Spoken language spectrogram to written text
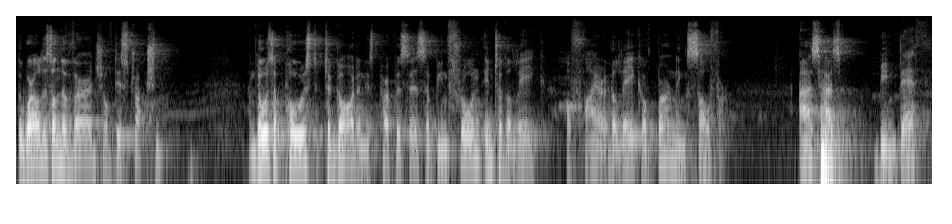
The world is on the verge of destruction. And those opposed to God and his purposes have been thrown into the lake of fire, the lake of burning sulfur, as has been death,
